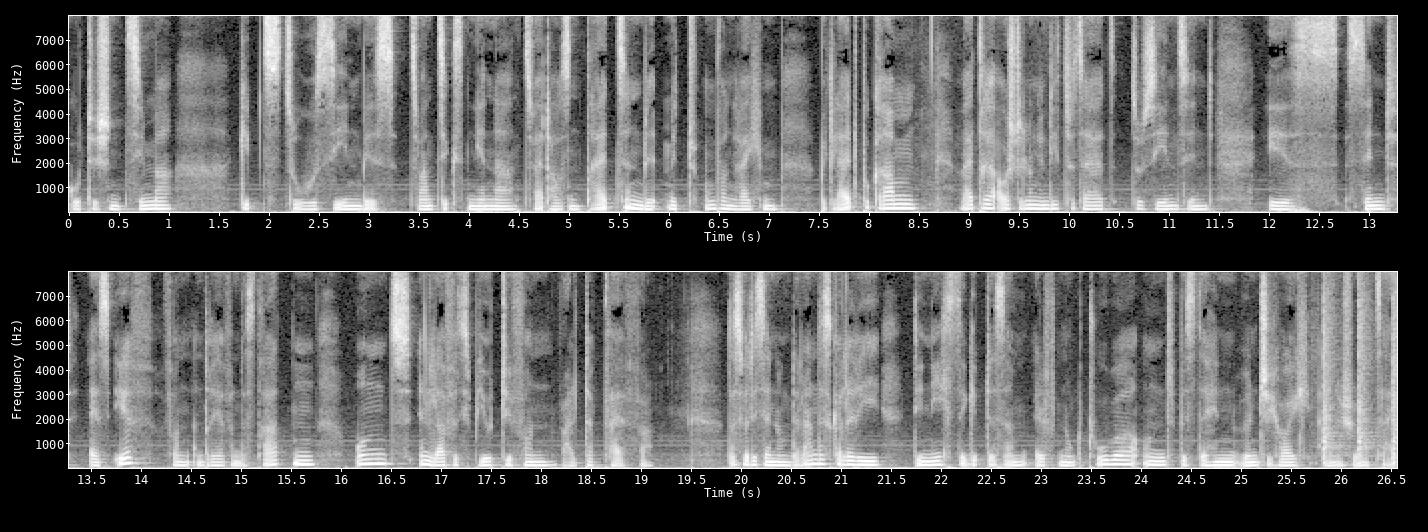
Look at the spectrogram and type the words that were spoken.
Gotischen Zimmer gibt es zu sehen bis 20. Jänner 2013 mit umfangreichem Begleitprogramm. Weitere Ausstellungen, die zurzeit zu sehen sind, ist, sind As If von Andrea van der Straten und In Love is Beauty von Walter Pfeiffer. Das war die Sendung der Landesgalerie. Die nächste gibt es am 11. Oktober und bis dahin wünsche ich euch eine schöne Zeit.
